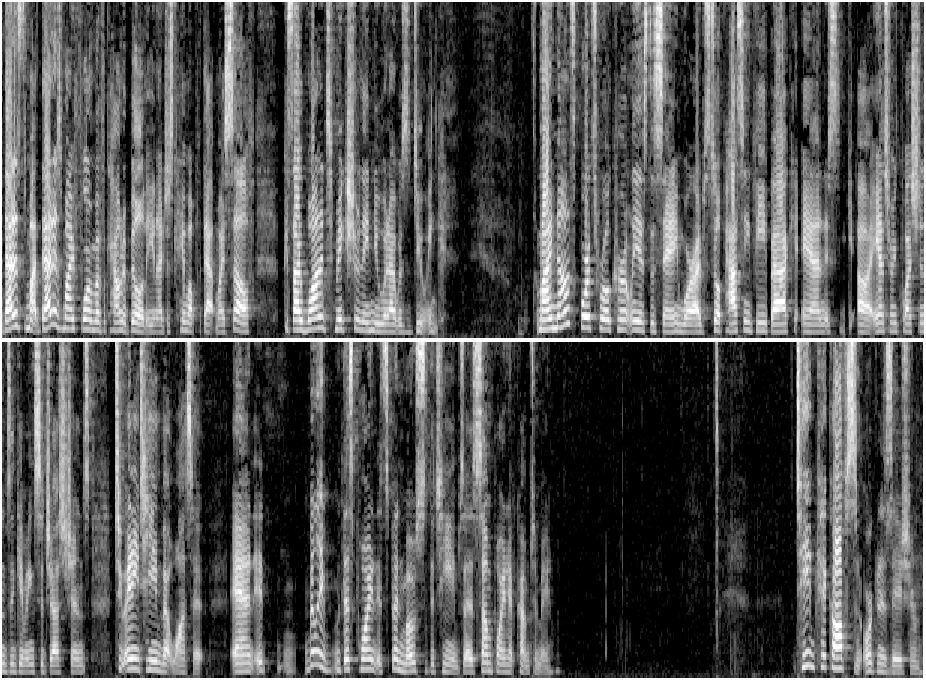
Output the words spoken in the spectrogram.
that is, my, that is my form of accountability, and I just came up with that myself because I wanted to make sure they knew what I was doing. My non-sports role currently is the same, where I'm still passing feedback and uh, answering questions and giving suggestions to any team that wants it. And it really, at this point, it's been most of the teams that at some point have come to me. Team kickoffs and organization.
